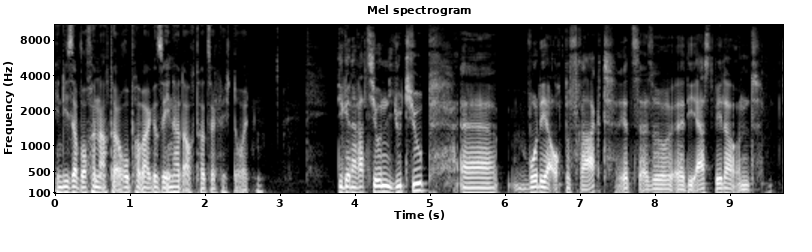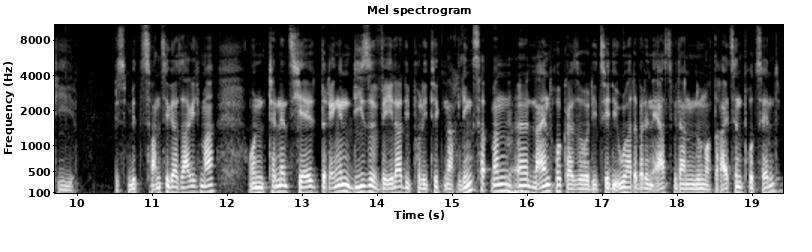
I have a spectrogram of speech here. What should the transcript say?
in dieser Woche nach der Europawahl gesehen hat, auch tatsächlich deuten. Die Generation YouTube äh, wurde ja auch befragt, jetzt also äh, die Erstwähler und die bis mit 20er, sage ich mal. Und tendenziell drängen diese Wähler die Politik nach links, hat man mhm. äh, den Eindruck. Also die CDU hatte bei den Erstwählern nur noch 13 Prozent,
